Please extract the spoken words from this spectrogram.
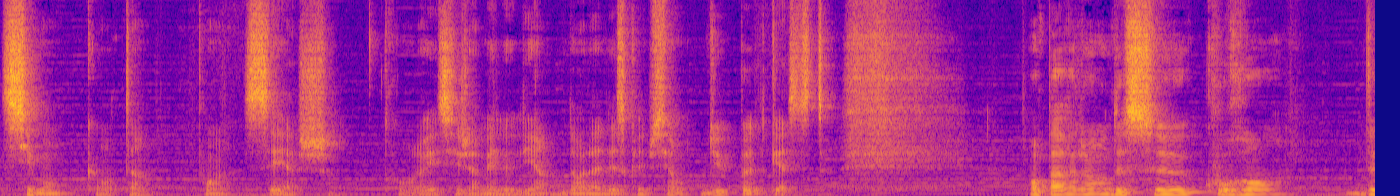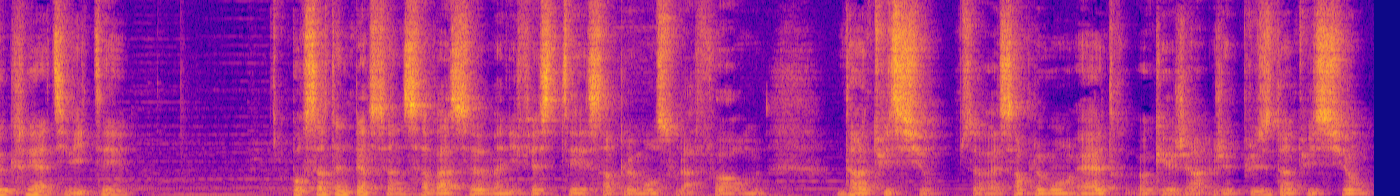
simonquentin.ch. Vous trouverez si jamais le lien dans la description du podcast. En parlant de ce courant de créativité, pour certaines personnes, ça va se manifester simplement sous la forme d'intuition. Ça va simplement être, ok, j'ai plus d'intuition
